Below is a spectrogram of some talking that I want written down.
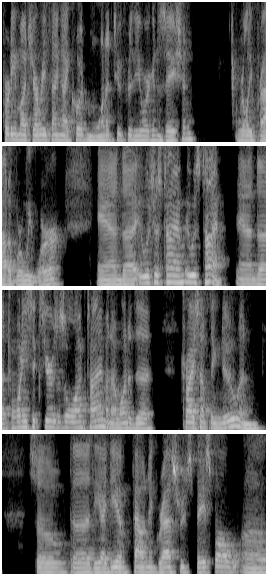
pretty much everything I could and wanted to for the organization. Really proud of where we were, and uh, it was just time. It was time, and uh, 26 years is a long time, and I wanted to try something new. And so the the idea of founding grassroots baseball uh,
